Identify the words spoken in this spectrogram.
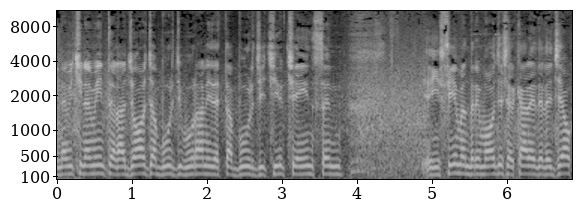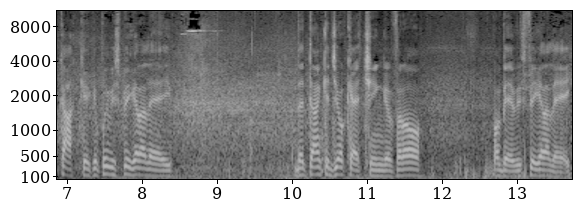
in avvicinamento è la Giorgia Burgi Burani, detta Burgi Circensen. E insieme andremo oggi a cercare delle geocacche che poi vi spiegherà lei. Dette anche geocaching, però vabbè, vi spiegherà lei.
